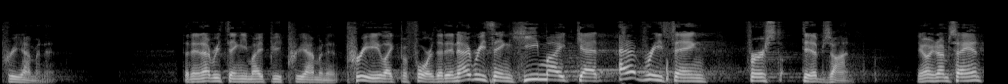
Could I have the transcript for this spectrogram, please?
preeminent. That in everything he might be preeminent. Pre, like before, that in everything he might get everything first dibs on. You know what I'm saying?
